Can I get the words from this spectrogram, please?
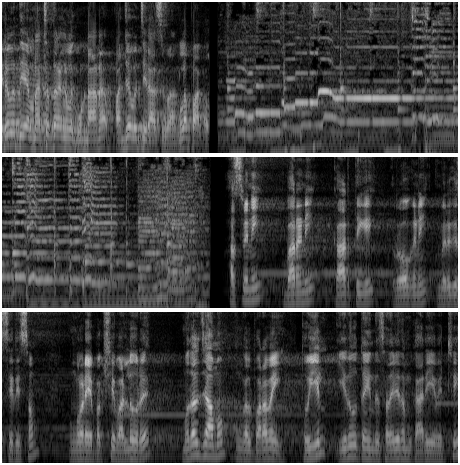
இருபத்தி ஏழு நட்சத்திரங்களுக்கு உண்டான பஞ்சபட்சி ராசி பலன்களை பார்க்கலாம். அஸ்வினி பரணி கார்த்திகை ரோகிணி மிருகசிரிசம் உங்களுடைய பக்ஷி வல்லூர் முதல் ஜாமம் உங்கள் பறவை துயில் இருபத்தைந்து சதவீதம் காரிய வெற்றி.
